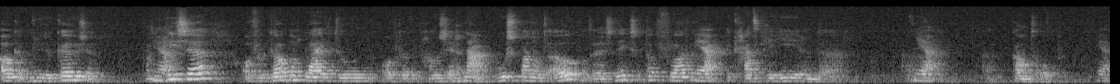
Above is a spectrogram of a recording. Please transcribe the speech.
Oh, ik heb nu de keuze. Ik kan Ja. kiezen of ik dat nog blijf doen of dat ik gewoon zeg, nou, hoe spannend ook, want er is niks op dat vlak. ja, Ik ga het creërende eh, ja, kant op. ja,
